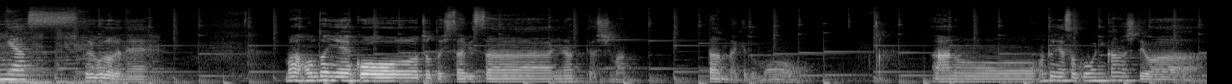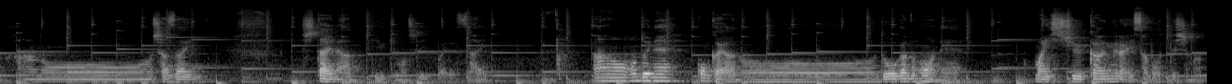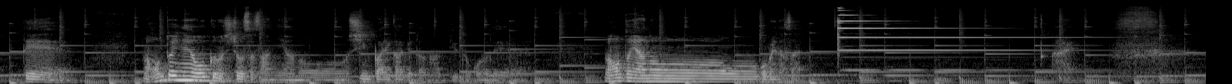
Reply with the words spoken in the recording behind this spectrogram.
にゃすということでね。まあ本当にねこうちょっと久々になってしまったんだけどもあのー、本当にそこに関してはあのー、謝罪したいなっていう気持ちでいっぱいです。はい。あのー、本当にね今回あの動画の方ねまあ1週間ぐらいサボってしまってまあ、本当にね多くの視聴者さんにあの心配かけたなっていうところで、まあ、本当にあのごめんなさい。は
